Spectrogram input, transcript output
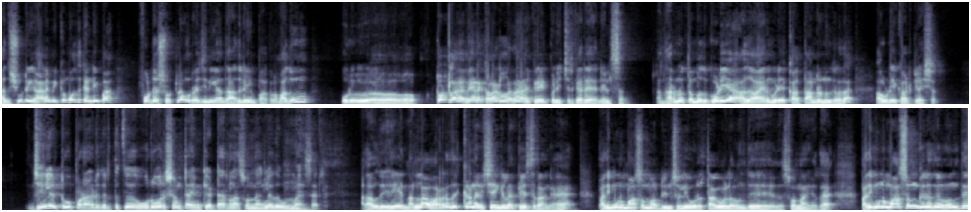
அது ஷூட்டிங் ஆரம்பிக்கும் போது கண்டிப்பாக ஃபோட்டோ ஷூட்டில் ஒரு ரஜினிகாந்த் அதுலேயும் பார்க்கலாம். அதுவும் ஒரு டோட்டலாக வேறு கலரில் தான் கிரியேட் பண்ணி வச்சிருக்காரு நெல்சன். அந்த அறுநூத்தம்பது கோடியை அது ஆயிரம் கோடியை கா தாண்டணுங்கிறதா அவருடைய கால்குலேஷன் ஜெயிலர் டூ படம் எடுக்கிறதுக்கு ஒரு வருஷம் டைம் கேட்டாருலாம் சொன்னாங்களே அது உண்மை சார்? அதாவது நல்லா வர்றதுக்கான விஷயங்கள பேசுகிறாங்க பதிமூணு மாதம் அப்படின்னு சொல்லி ஒரு தகவலை வந்து சொன்னாங்க இதை. பதிமூணு மாதங்கிறது வந்து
